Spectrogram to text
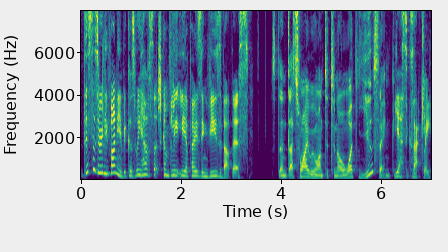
this is really funny because we have such completely opposing views about this. And that's why we wanted to know what you think. Yes, exactly.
